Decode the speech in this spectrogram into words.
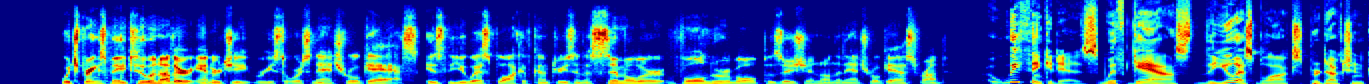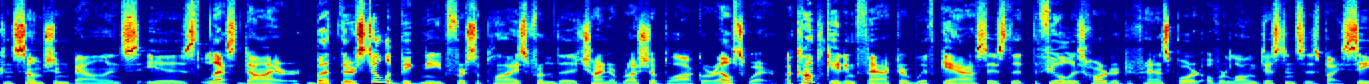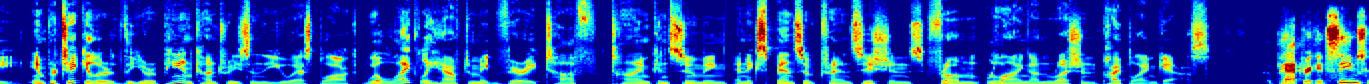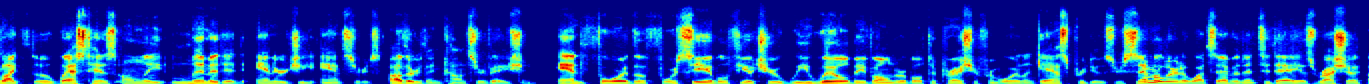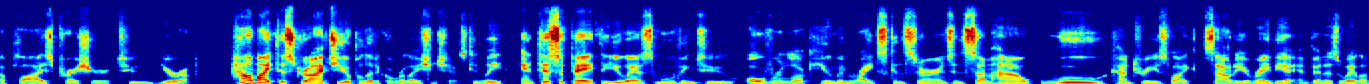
Which brings me to another energy resource, natural gas. Is the U.S. bloc of countries in a similar vulnerable position on the natural gas front? We think it is. With gas, the U.S. bloc's production consumption balance is less dire, but there's still a big need for supplies from the China Russia bloc or elsewhere. A complicating factor with gas is that the fuel is harder to transport over long distances by sea. In particular, the European countries in the U.S. bloc will likely have to make very tough time consuming and expensive transitions from relying on Russian pipeline gas. Patrick, it seems like the West has only limited energy answers other than conservation. And for the foreseeable future, we will be vulnerable to pressure from oil and gas producers, similar to what's evident today as Russia applies pressure to Europe. How might this drive geopolitical relationships? Can we anticipate the U.S. moving to overlook human rights concerns and somehow woo countries like Saudi Arabia and Venezuela?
